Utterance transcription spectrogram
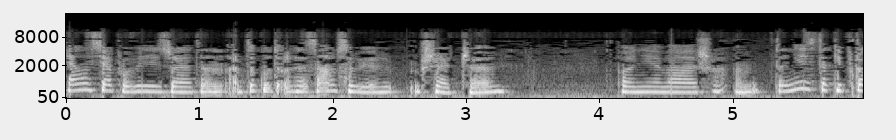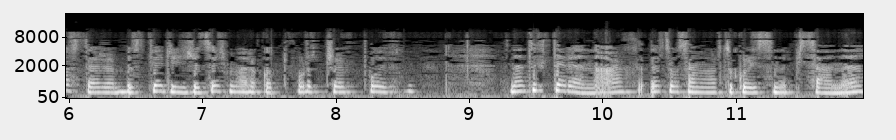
Ja bym chciała powiedzieć, że ten artykuł trochę sam sobie przeczy, ponieważ to nie jest takie proste, żeby stwierdzić, że coś ma rakotwórczy wpływ. Na tych terenach, zresztą w samym artykule jest to napisane,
